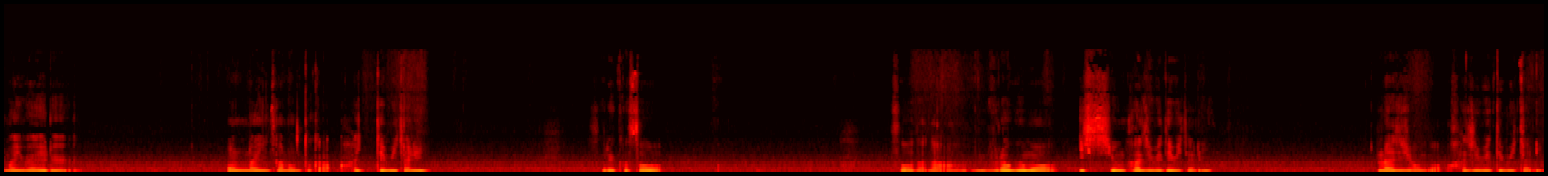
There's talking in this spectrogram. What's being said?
まあ、いわゆるオンラインサロンとか入ってみたりそれこそそうだなブログも一瞬始めてみたりラジオも始めてみたり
